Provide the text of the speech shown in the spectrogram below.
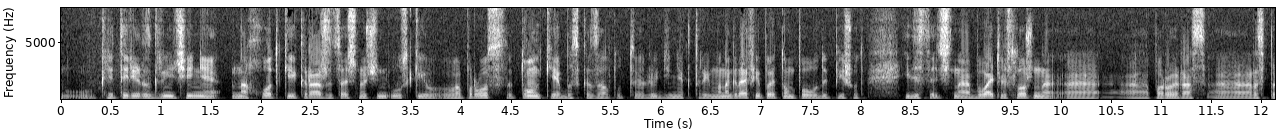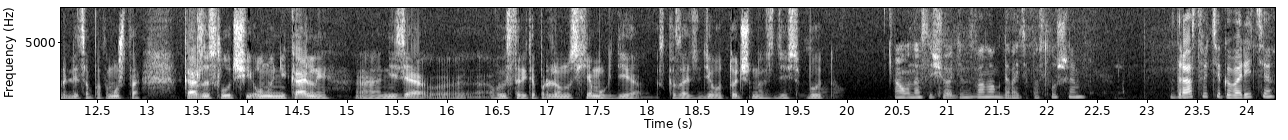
Ну, критерии разграничения находки и кражи достаточно очень узкий вопрос, тонкий, я бы сказал. Тут люди некоторые монографии по этому поводу пишут, и достаточно обывателю сложно э, э, порой раз э, распределиться, потому что каждый случай, он уникальный, нельзя выстроить определенную схему, где сказать, где вот точно здесь будет. А у нас еще один звонок, давайте послушаем. Здравствуйте, говорите.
